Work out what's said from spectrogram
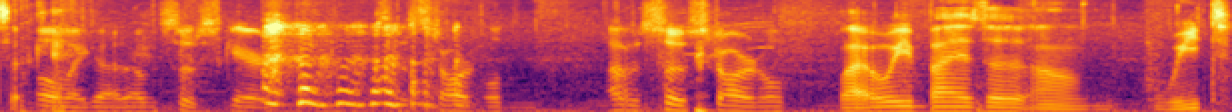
It's okay. Oh my god! I'm so scared. so startled. I was so startled. Why would we buy the um wheat?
